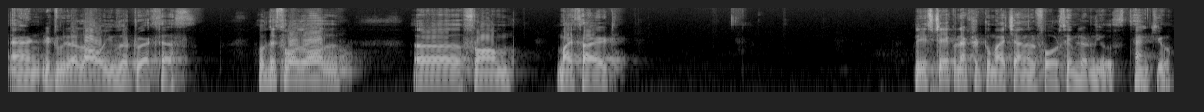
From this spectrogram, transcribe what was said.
and it will allow user to access. So this was all from my side please stay connected to my channel for similar news. Thank you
